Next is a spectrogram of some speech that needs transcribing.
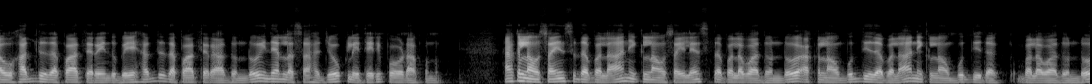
ಅವು ಹದ್ದದ ಪಾತೆರ ಇಂದು ಬೇಹದ್ದದ ಪಾತೆರ ಆದುಂಡು ಇನ್ನೆಲ್ಲ ಸಹ ಜೋಕ್ಲೆ ತೆರಿಪೋಡಾಪುಂಡು ಅಕಲ್ ನಾವು ಸೈನ್ಸ್ದ ಬಲ, ನಿಕಲ್ ನಾವು ಸೈಲೆನ್ಸ್ದ ಬಲವಾದುಂಡು, ಅಕಲ್ ನಾವು ಬುದ್ಧಿದ ಬಲ, ನಿಕಲ್ ನಾವು ಬುದ್ಧಿದ ಬಲವಾದುಂಡು.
